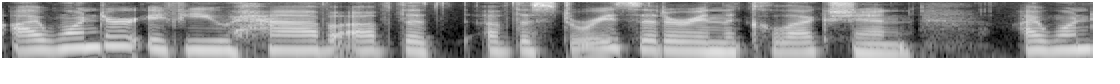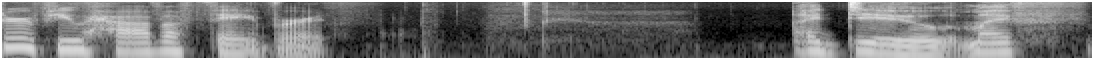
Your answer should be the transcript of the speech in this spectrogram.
I wonder if you have of the of the stories that are in the collection. I wonder if you have a favorite. I do. My, f-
